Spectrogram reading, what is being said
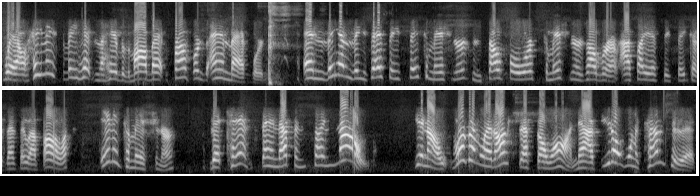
Well, he needs to be hitting the head with a ball bat frontwards and backwards. and then these SEC commissioners and so forth, commissioners over, I say SEC because that's who I follow, any commissioner that can't stand up and say no. You know, we're going to let our stuff go on. Now, if you don't want to come to it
